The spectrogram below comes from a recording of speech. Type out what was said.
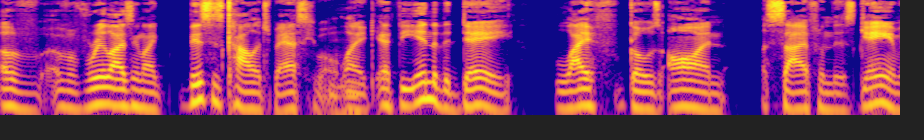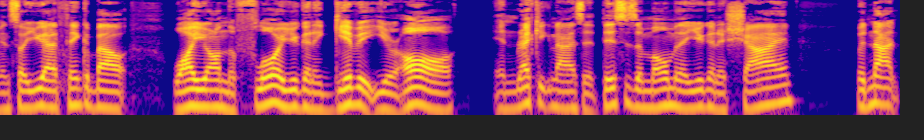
of of realizing like this is college basketball. Mhm. Like at the end of the day, life goes on aside from this game, and so you got to think about while you're on the floor, you're going to give it your all and recognize that this is a moment that you're going to shine, but not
